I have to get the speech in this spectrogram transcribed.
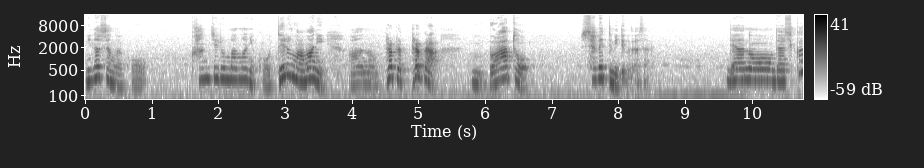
皆さんがこう感じるままにこう出るままにあのプラプラプラプラバーッと喋ってみてください。であの出し方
